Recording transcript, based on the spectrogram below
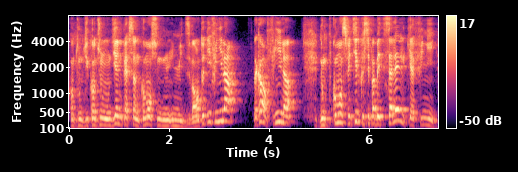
Quand on dit, quand on dit à une personne commence une, mitzvah, on te dit finis là. D'accord, finis là. Donc comment se fait-il que c'est pas Betzalel qui a fini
